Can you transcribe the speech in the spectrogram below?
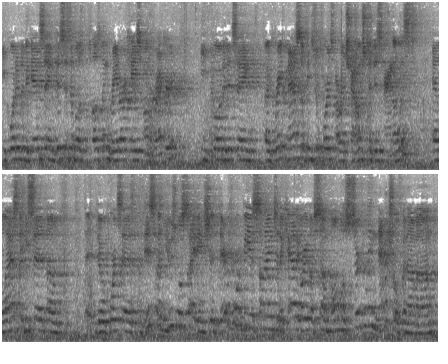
He quoted it again saying, This is the most puzzling radar case on record. He quoted it saying, A great mass of these reports are a challenge to this analyst. And lastly, he said, um, the report says this unusual sighting should therefore be assigned to the category of some almost certainly natural phenomenon,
